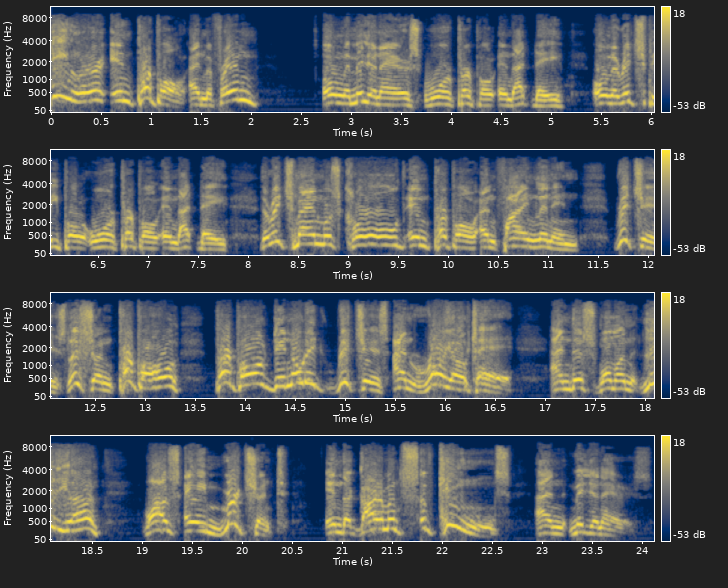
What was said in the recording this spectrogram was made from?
dealer in purple. And my friend, only millionaires wore purple in that day. Only rich people wore purple in that day. The rich man was clothed in purple and fine linen. Riches, listen, purple, purple denoted riches and royalty. And this woman, Lydia, was a merchant in the garments of kings and millionaires.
